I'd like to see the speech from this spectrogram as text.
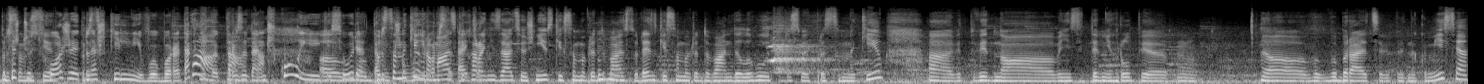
представники... Це що схоже на шкільні вибори, так, так, так президент так. школи, є якісь уряд представники громадських організацій, учнівських самоврядувань, студентських самоврядувань делегують до своїх представників. Відповідно, в ініціативній групі Вибирається відповідна комісія,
